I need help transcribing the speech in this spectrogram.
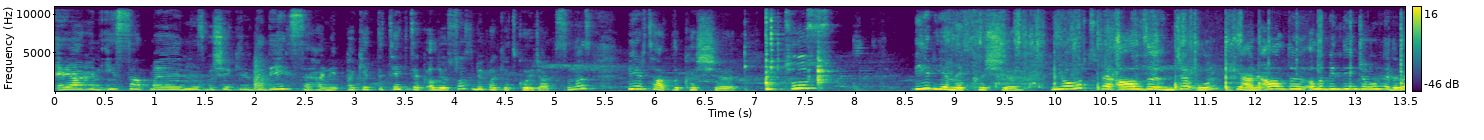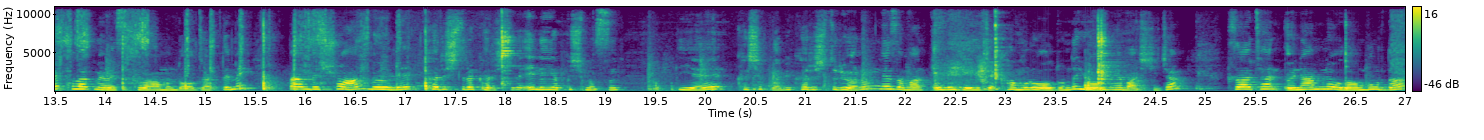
Eğer hani instant mayanız bu şekilde değilse hani pakette tek tek alıyorsunuz bir paket koyacaksınız. 1 tatlı kaşığı tuz, 1 yemek kaşığı yoğurt ve aldığınca un. Yani aldığı, alabildiğince un ne demek? Kulak memesi kıvamında olacak demek. Ben de şu an böyle karıştıra karıştıra ele yapışmasın diye kaşıkla bir karıştırıyorum. Ne zaman ele gelecek hamur olduğunda yoğurmaya başlayacağım. Zaten önemli olan burada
